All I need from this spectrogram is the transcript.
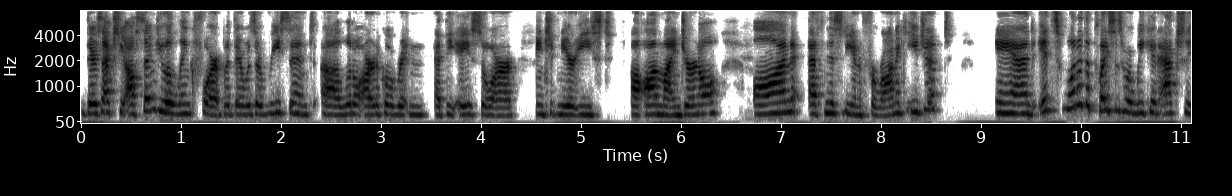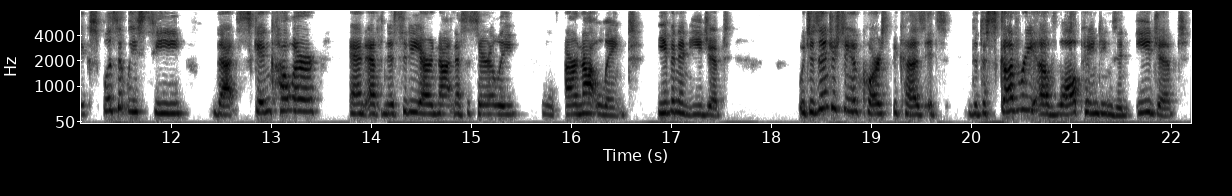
there's actually, I'll send you a link for it, but there was a recent uh, little article written at the ASOR, Ancient Near East uh, online journal, on ethnicity in Pharaonic Egypt. And it's one of the places where we can actually explicitly see that skin color and ethnicity are not necessarily are not linked, even in Egypt, which is interesting, of course, because it's the discovery of wall paintings in Egypt,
